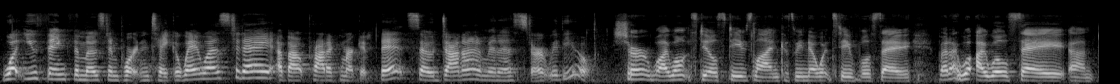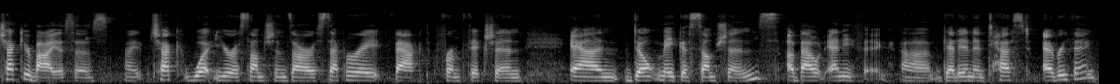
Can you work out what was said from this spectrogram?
what you think the most important takeaway was today about product market fit. So, Donna, I'm going to start with you. Sure. Well, I won't steal Steve's line because we know what Steve will say, but I will, I will say um, check your biases, right? Check what your assumptions are, separate fact from fiction and don't make assumptions about anything. Um, get in and test everything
